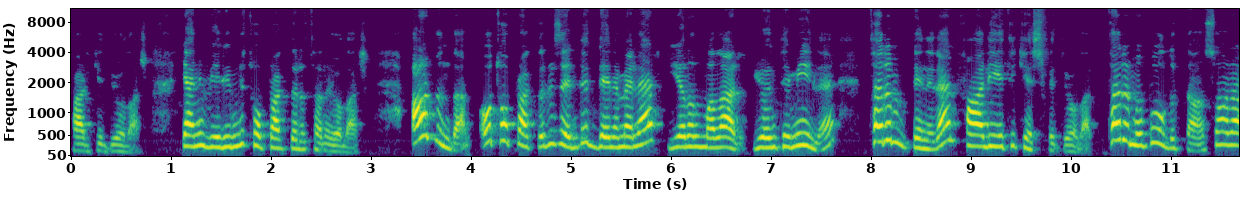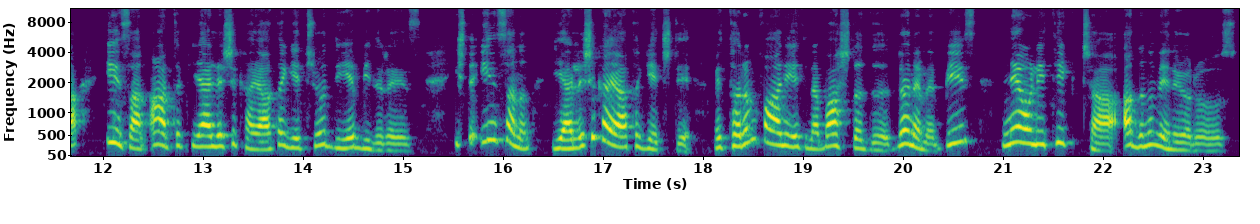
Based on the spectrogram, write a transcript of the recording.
fark ediyorlar. Yani verimli toprakları tanıyorlar. Ardından o topraklar üzerinde denemeler, yanılmalar yöntemiyle tarım denilen faaliyeti keşfediyorlar. Tarımı bulduktan sonra insan artık yerleşik hayata geçiyor diyebiliriz. İşte insanın yerleşik hayata geçtiği ve tarım faaliyetine başladığı döneme biz Neolitik çağ adını veriyoruz.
